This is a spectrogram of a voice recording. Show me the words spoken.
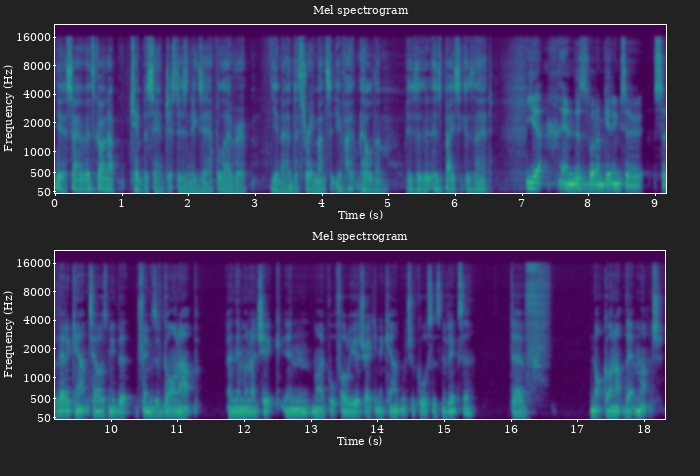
yeah so it's gone up 10% just as an example over you know the 3 months that you've held them is as basic as that. Yeah and this is what I'm getting to. So that account tells me that things have gone up and then when I check in my portfolio tracking account which of course is Navexa they've not gone up that much.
